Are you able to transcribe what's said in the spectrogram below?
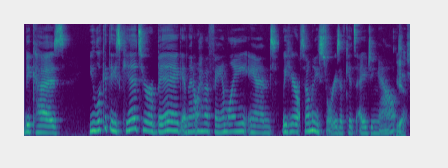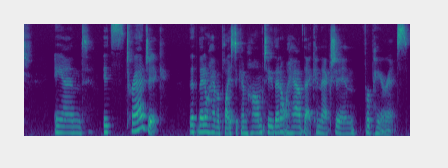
because you look at these kids who are big and they don't have a family. And we hear so many stories of kids aging out. Yes. And it's tragic that they don't have a place to come home to. They don't have that connection for parents.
